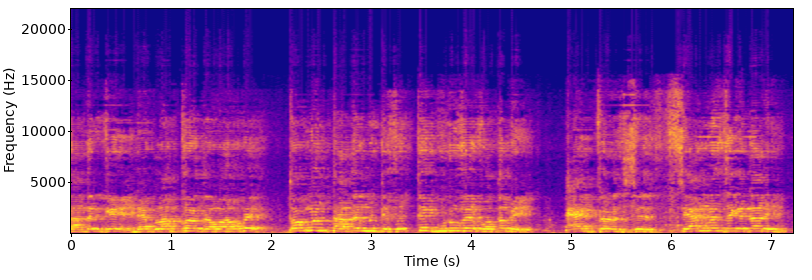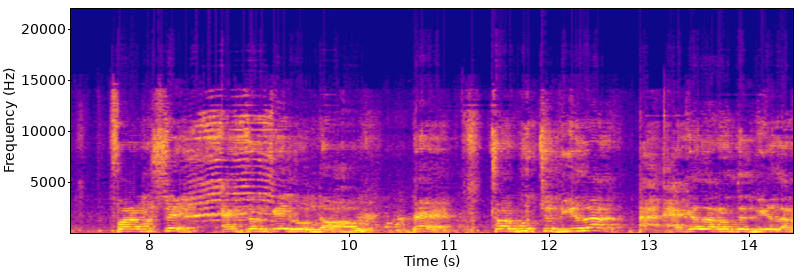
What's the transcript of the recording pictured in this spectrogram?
তাদেরকে ডেভেলপ করে দেওয়া হবে, তখন তাদের মধ্যে প্রত্যেক গ্রুপের প্রথমে একজন চেয়ারম্যান সেক্রেটারি পরামর্শে একজনকে লোন দেওয়া হবে। হ্যাঁ সর্বোচ্চ দুই হাজার এক হাজার হতে দুই হাজার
